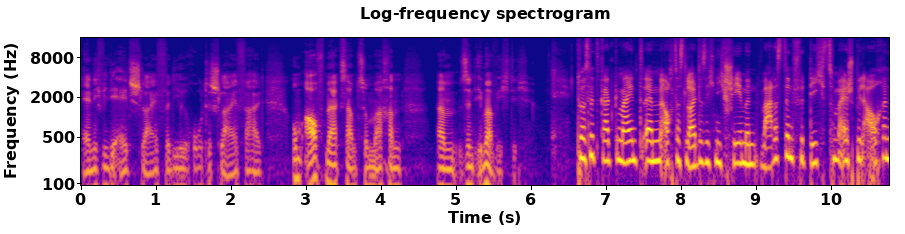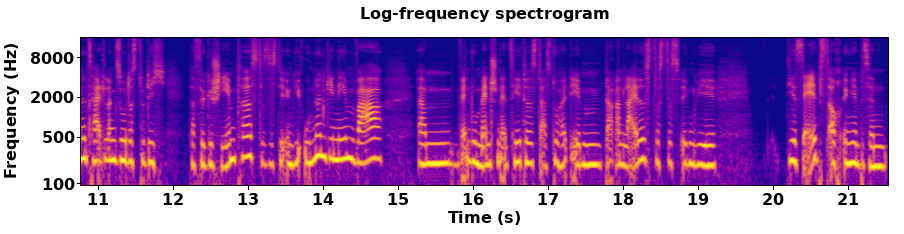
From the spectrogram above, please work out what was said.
ähnlich wie die AIDS-Schleife, die rote Schleife halt, um aufmerksam zu machen, ähm, sind immer wichtig. Du hast jetzt gerade gemeint, ähm, auch dass Leute sich nicht schämen. War das denn für dich zum Beispiel auch eine Zeit lang so, dass du dich dafür geschämt hast, dass es dir irgendwie unangenehm war, ähm, wenn du Menschen erzählt hast, dass du halt eben daran leidest, dass das irgendwie dir selbst auch irgendwie ein bisschen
